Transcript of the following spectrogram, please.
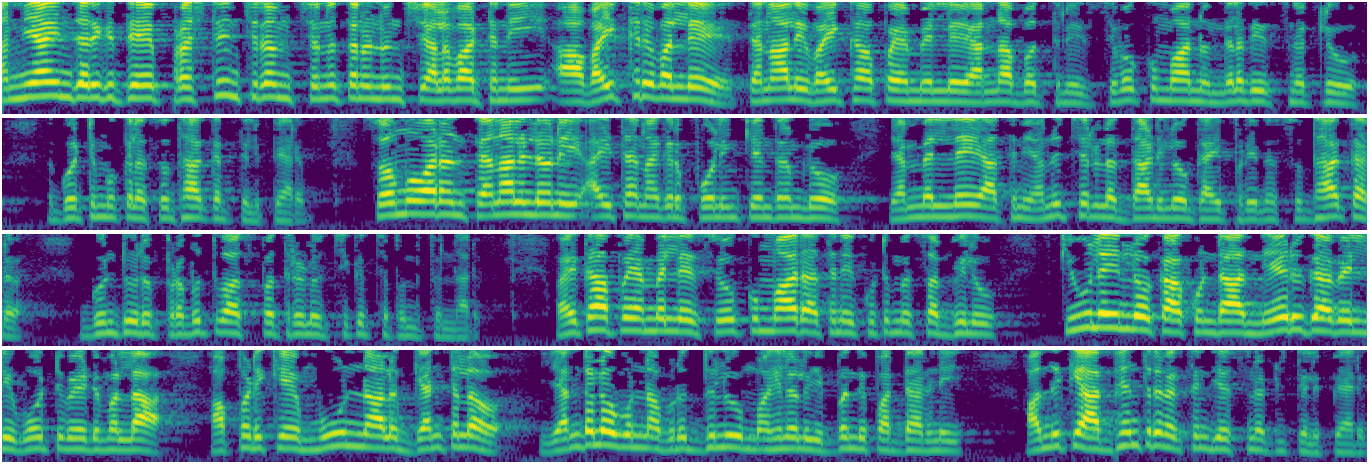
అన్యాయం జరిగితే ప్రశ్నించడం చిన్నతనం నుంచి అలవాటని ఆ వైఖరి వల్లే తెనాలి వైకాపా ఎమ్మెల్యే అన్నాబత్తుని శివకుమార్ను నిలదీసినట్లు గొట్టిముక్కల సుధాకర్ తెలిపారు. సోమవారం తెనాలిలోని ఐతానగర్ పోలింగ్ కేంద్రంలో ఎమ్మెల్యే అతని అనుచరుల దాడిలో గాయపడిన సుధాకర్ గుంటూరు ప్రభుత్వ ఆసుపత్రిలో చికిత్స పొందుతున్నారు. వైకాపా ఎమ్మెల్యే శివకుమార్ అతని కుటుంబ సభ్యులు క్యూ లైన్లో కాకుండా నేరుగా వెళ్ళి ఓటు వేయడం వల్ల అప్పటికే మూడు నాలుగు గంటల ఎండలో ఉన్న వృద్ధులు మహిళలు ఇబ్బంది పడ్డారని అందుకే అభ్యంతరం వ్యక్తం చేసినట్లు తెలిపారు.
